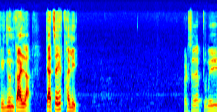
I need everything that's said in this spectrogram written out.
पिंजून काढला त्याचं हे फलित. साहेब तुम्ही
